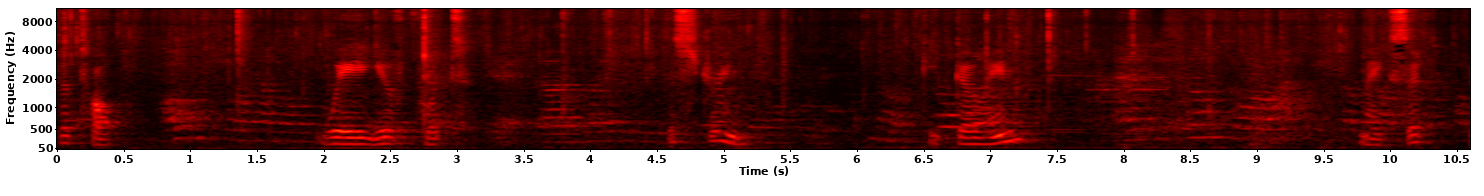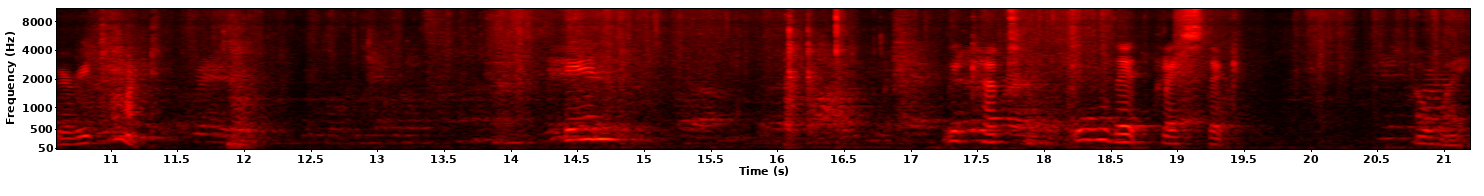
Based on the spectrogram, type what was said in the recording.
the top where you've put the string. Keep going. Makes it very tight. Then we cut all that plastic away.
